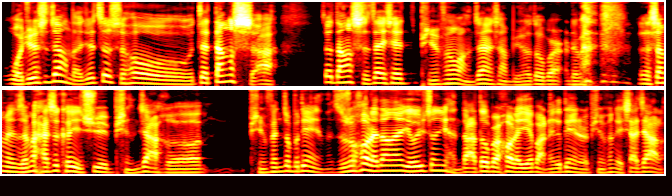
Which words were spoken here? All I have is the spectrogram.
我觉得是这样的，就这时候在当时啊，在当时在一些评分网站上，比如说豆瓣儿，对吧？呃，上面人们还是可以去评价和评分这部电影的。只是说后来，当然由于争议很大，豆瓣儿后来也把那个电影的评分给下架了。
